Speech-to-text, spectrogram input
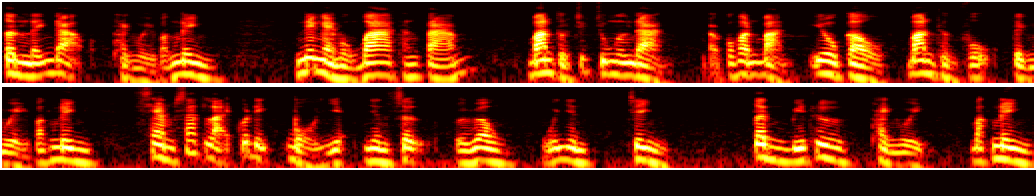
tân lãnh đạo Thành ủy Bắc Ninh, nên ngày 3 tháng 8, Ban Tổ chức Trung ương Đảng đã có văn bản yêu cầu Ban Thường vụ Tỉnh ủy Bắc Ninh xem xét lại quyết định bổ nhiệm nhân sự đối với ông Nguyễn Nhân Trinh, tân bí thư Thành ủy Bắc Ninh,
